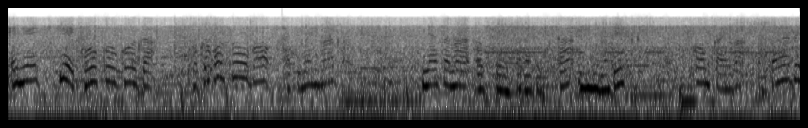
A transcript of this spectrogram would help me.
高校講座国語総合始まります。皆様ご機嫌いかがですか？みんなです。今回は渡辺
